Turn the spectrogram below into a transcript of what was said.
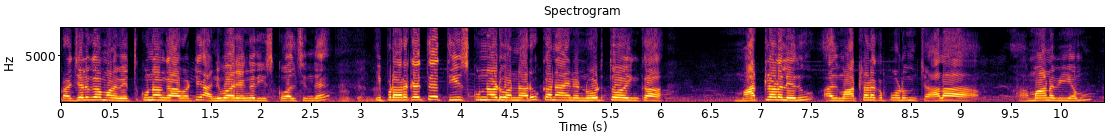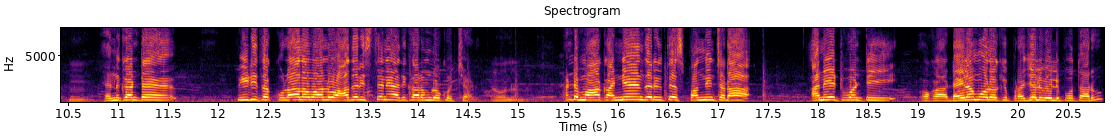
ప్రజలుగా మనం ఎత్తుకున్నాం కాబట్టి అనివార్యంగా తీసుకోవాల్సిందే. ఇప్పటివరకైతే తీసుకున్నాడు అన్నారు కానీ ఆయన నోటితో ఇంకా మాట్లాడలేదు. అది మాట్లాడకపోవడం చాలా అమానవీయము. ఎందుకంటే పీడిత కులాల వాళ్ళు ఆదరిస్తేనే అధికారంలోకి వచ్చాడు. అవునన్న అంటే మాకు అన్యాయం జరిగితే స్పందించడా అనేటువంటి ఒక డైలమోలోకి ప్రజలు వెళ్ళిపోతారు.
